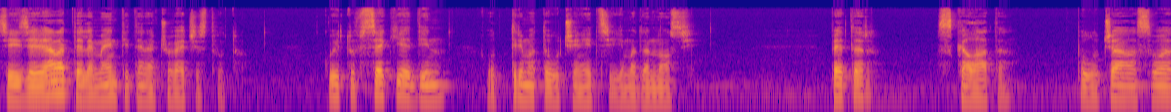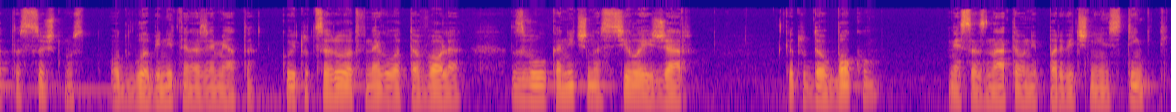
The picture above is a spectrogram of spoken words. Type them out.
се изявяват елементите на човечеството, които всеки един от тримата ученици има да носи. Петър, скалата, получава своята същност от глъбините на земята, които царуват в неговата воля с вулканична сила и жар, като дълбоко несъзнателни първични инстинкти.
